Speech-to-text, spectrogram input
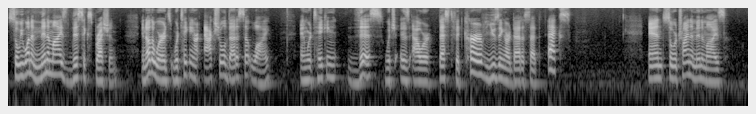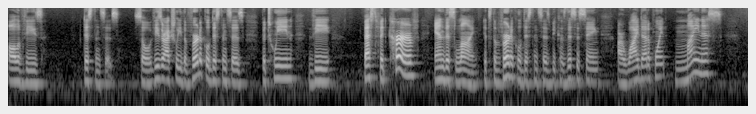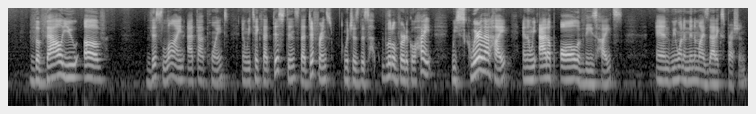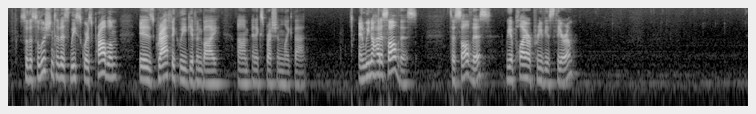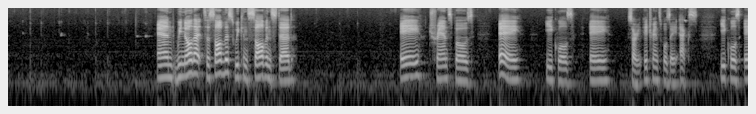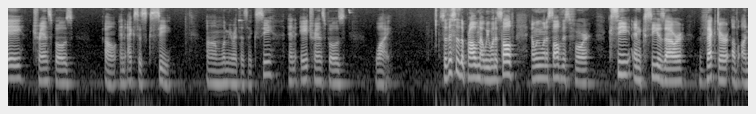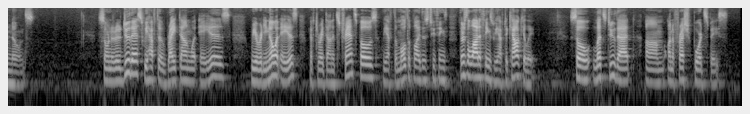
So we want to minimize this expression. In other words, we're taking our actual data set y, and we're taking this, which is our best fit curve, using our data set x. And so we're trying to minimize all of these distances. So these are actually the vertical distances between the best fit curve and this line. It's the vertical distances because this is saying our y data point minus the value of this line at that point, and we take that distance, that difference, which is this little vertical height, we square that height, and then we add up all of these heights, and we want to minimize that expression. So the solution to this least squares problem is graphically given by um, an expression like that. And we know how to solve this. To solve this, we apply our previous theorem. And we know that to solve this, we can solve instead A transpose A equals A, sorry, A transpose AX equals A transpose, oh, and X is C. Um, let me write this as C and A transpose y. So this is the problem that we want to solve, and we want to solve this for xi, and xi is our vector of unknowns. So in order to do this, we have to write down what A is. We already know what A is. We have to write down its transpose. We have to multiply those two things. There's a lot of things we have to calculate. So let's do that um, on a fresh board space.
